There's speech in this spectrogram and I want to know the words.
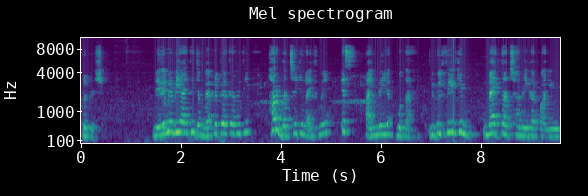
preparation मेरे में भी आई थी जब मैं प्रिपेयर कर रही थी हर बच्चे की लाइफ में इस टाइम में ये होता है। यू विल फील कि मैं इतना अच्छा नहीं कर पा रही हूँ,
